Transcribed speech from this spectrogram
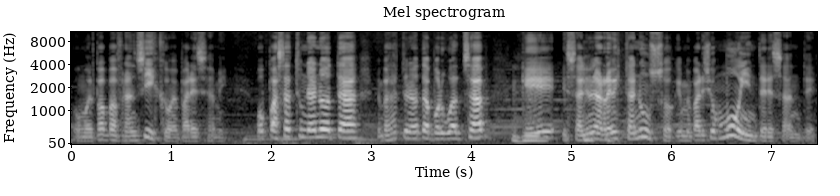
como el Papa Francisco, me parece a mí. Vos pasaste una nota, me pasaste una nota por WhatsApp que salió en la revista Nuso, que me pareció muy interesante.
